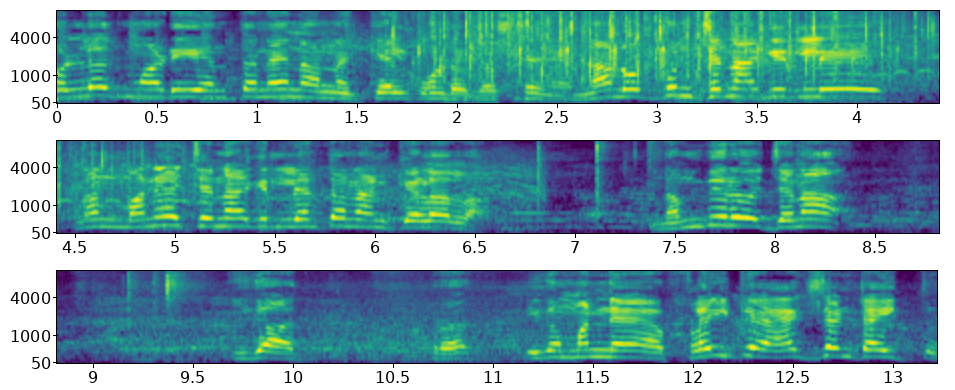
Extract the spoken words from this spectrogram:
ಒಳ್ಳೇದು ಮಾಡಿ ಅಂತಲೇ ನಾನು ಕೇಳ್ಕೊಂಡದ್ದು ಅಷ್ಟೇ. ನಾನೊಬ್ಬನ ಚೆನ್ನಾಗಿರಲಿ ನನ್ನ ಮನೆ ಚೆನ್ನಾಗಿರಲಿ ಅಂತ ನಾನು ಕೇಳಲ್ಲ. ನಂಬಿರೋ ಜನ ಈಗ ಪ್ರ, ಈಗ ಮೊನ್ನೆ ಫ್ಲೈಟ್ ಆಕ್ಸಿಡೆಂಟ್ ಆಯಿತು.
